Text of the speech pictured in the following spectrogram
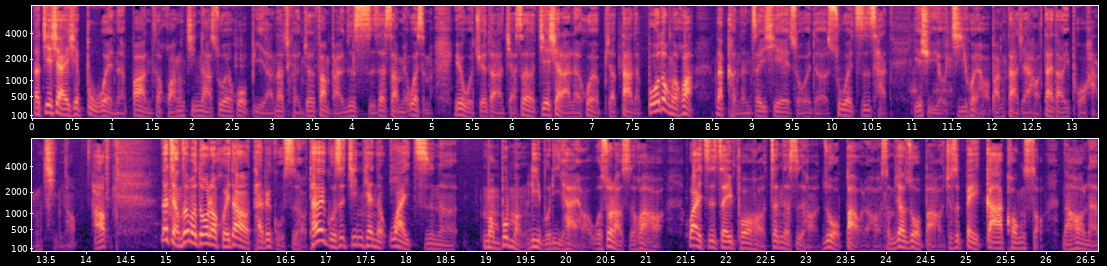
那接下来一些部位呢，包含这黄金啊、数位货币啊，那可能就是放百分之十在上面。为什么？因为我觉得啊，假设接下来呢会有比较大的波动的话，那可能这一些所谓的数位资产，也许有机会好帮大家好带到一波行情。好，那讲这么多呢，回到台北股市哦，台北股市今天的外资呢，猛不猛，厉不厉害哈？我说老实话哈，外资这一波哈，真的是哈弱爆了哈。什么叫弱爆？就是被嘎空手，然后呢，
